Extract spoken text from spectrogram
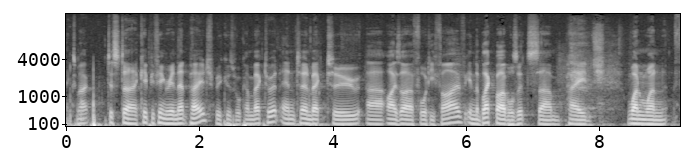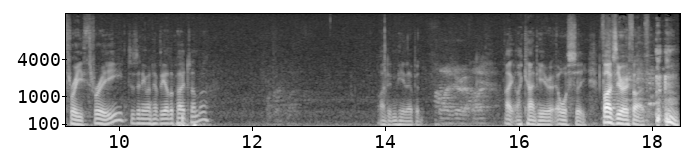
Thanks, Mark. Just uh, keep your finger in that page because we'll come back to it and turn back to uh, Isaiah 45. In the Black Bibles, it's um, page 1133. Does anyone have the other page number? I didn't hear that, but. I, I can't hear it or see. 505.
